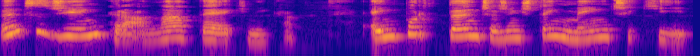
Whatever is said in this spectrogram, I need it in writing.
Antes de entrar na técnica, é importante a gente ter em mente que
